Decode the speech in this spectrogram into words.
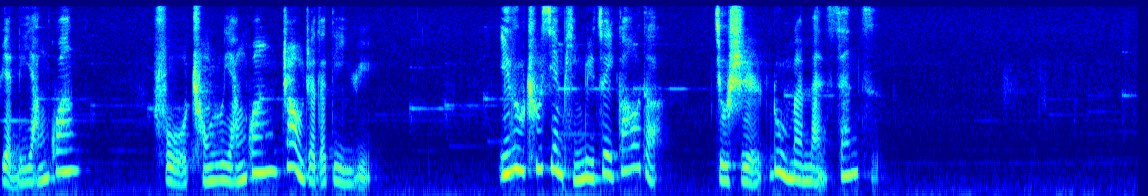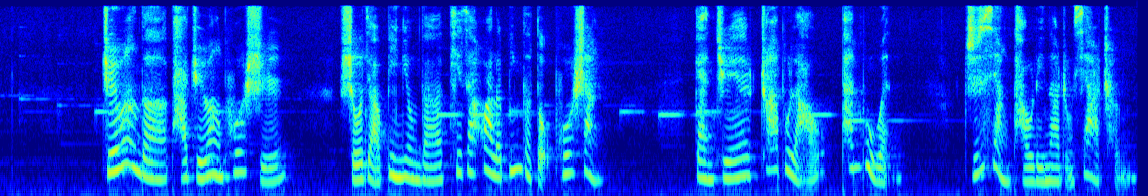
远离阳光，复重入阳光照着的地域，一路出现频率最高的就是“路漫漫”三字。绝望的爬绝望坡时，手脚并用的贴在化了冰的陡坡上，感觉抓不牢，攀不稳。只想逃离那种下沉。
